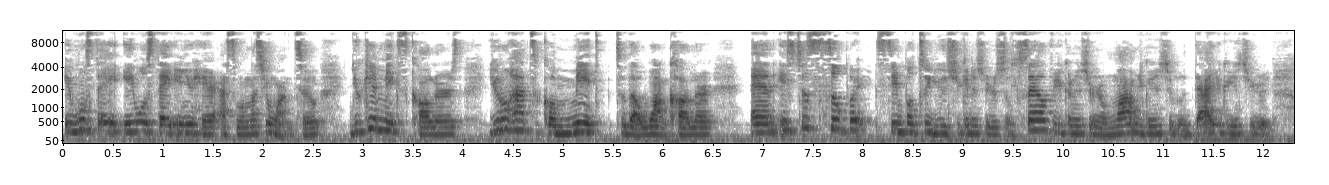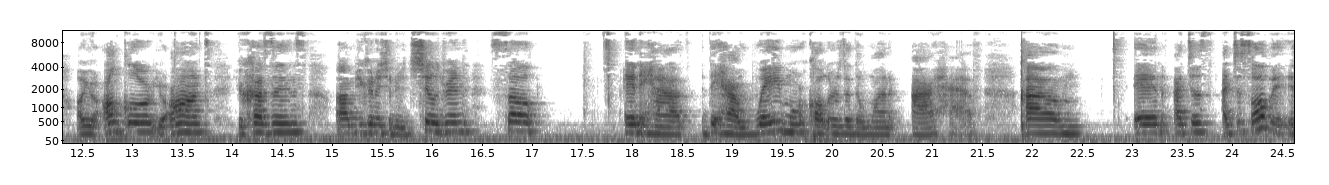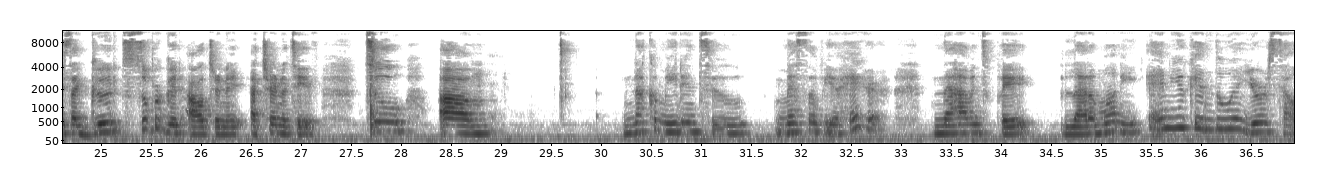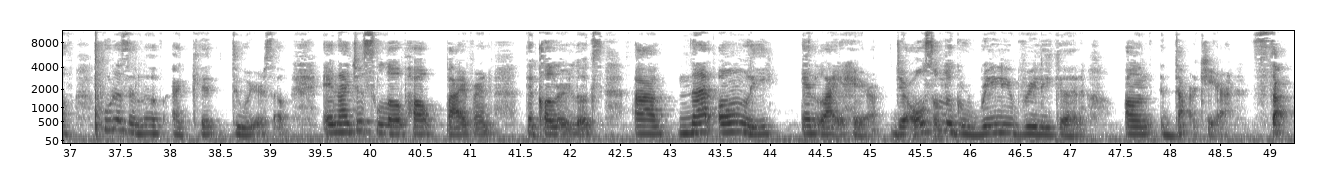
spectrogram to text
it will stay it will stay in your hair as long as you want to you can mix colors you don't have to commit to that one color and it's just super simple to use. You can use it yourself, you can use your mom, you can use your dad, you can use on your uncle, your aunt, your cousins, um, you can use your children. So, and it have, they have way more colors than the one I have. Um, and I just, I just love it. It's a good, super good alternate alternative to, um, not committing to mess up your hair, not having to pay lot of money and you can do it yourself. Who doesn't love a good do it yourself? And i just love how vibrant the color looks um, not only in light hair they also look really really good on dark hair. So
